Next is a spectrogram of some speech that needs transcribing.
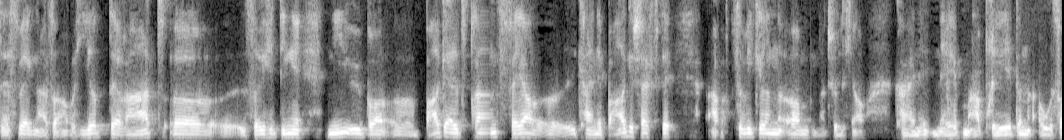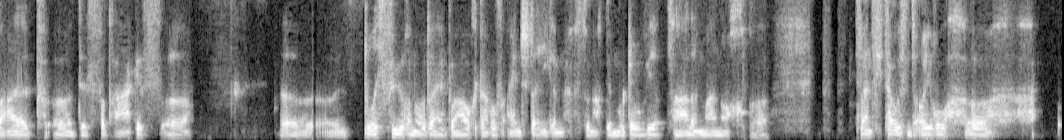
deswegen also auch hier der Rat, äh, solche Dinge nie über äh, Bargeldtransfer, äh, keine Bargeschäfte abzuwickeln, ähm, natürlich auch keine Nebenabreden außerhalb des Vertrages durchführen oder etwa auch darauf einsteigen. So nach dem Motto, wir zahlen mal noch äh, 20.000 Euro äh,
